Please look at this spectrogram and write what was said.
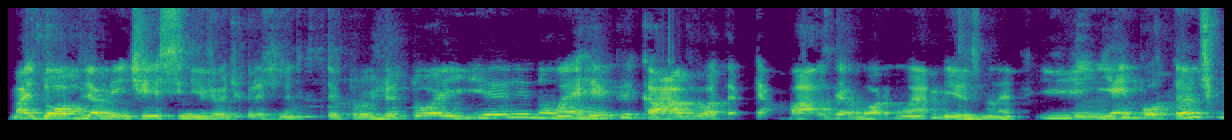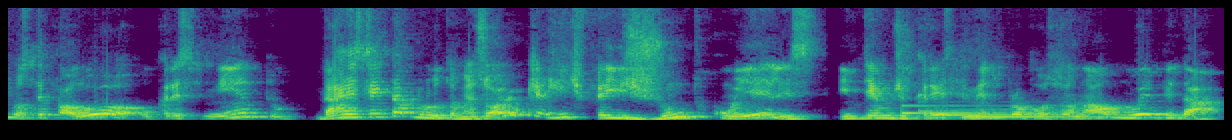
mas, obviamente, esse nível de crescimento que você projetou aí, ele não é replicável, até porque a base agora não é a mesma, né? E, e, é importante que você falou o crescimento da receita bruta, mas olha o que a gente fez junto com eles em termos de crescimento proporcional no EBITDA.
